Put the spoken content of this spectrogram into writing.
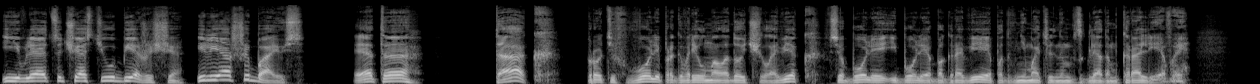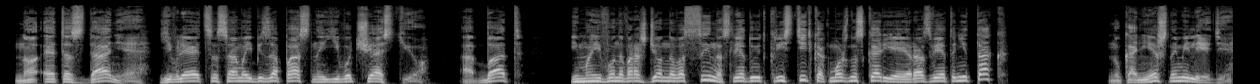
и являются частью убежища. Или я ошибаюсь?» «Это... так...» — против воли проговорил молодой человек, все более и более багровее под внимательным взглядом королевы. «Но это здание является самой безопасной его частью. Аббат и моего новорожденного сына следует крестить как можно скорее. Разве это не так?» «Ну, конечно, миледи.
